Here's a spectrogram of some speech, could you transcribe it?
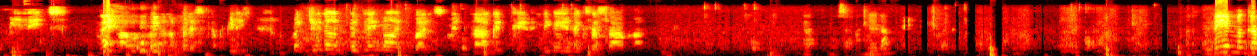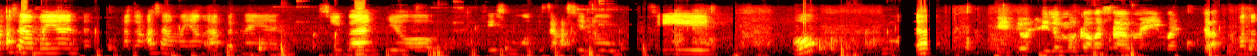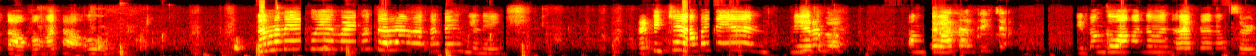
Village. Tawag ba na pala silang village? Ba't yun? Ba't may mga advancement na agad kayo? Hindi kayo nagsasama? Mo sa kanila? Hindi, magkakasama yan. Magkakasama yung apat na yan. Si Banjo, si Smoothie, saka si. Si... Oh? Hindi daw sila magkakasama eh. Basta. Matotao pa nga tao. Tama na yan, Kuya Marco. Tara, na tayong village. Raticha, okay na yan. Meron Dito, pang gawa ka. natin siya. May panggawa ka naman ata ng or...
